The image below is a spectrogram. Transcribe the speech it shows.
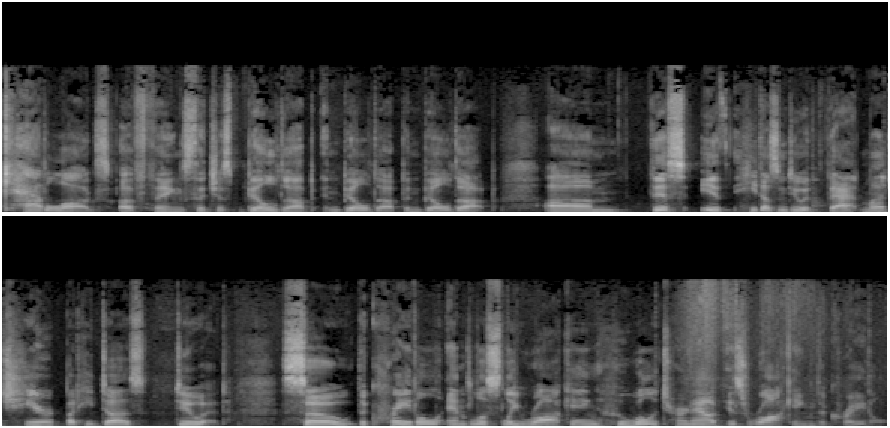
catalogs of things that just build up and build up and build up. Um, this is he doesn't do it that much here, but he does do it. So the cradle endlessly rocking, who will it turn out is rocking the cradle?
